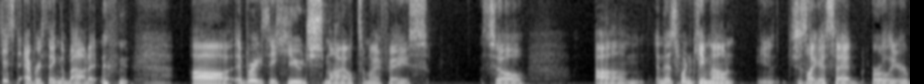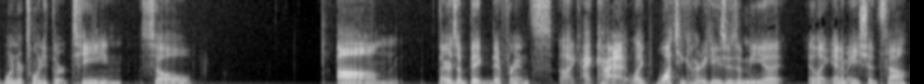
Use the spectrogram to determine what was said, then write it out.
just everything about it. oh, it brings a huge smile to my face. So, um, and this one came out just like I said earlier, winter 2013. So, um, there's a big difference. Like I kind of like watching Haruhi Suzumiya in like animation style,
